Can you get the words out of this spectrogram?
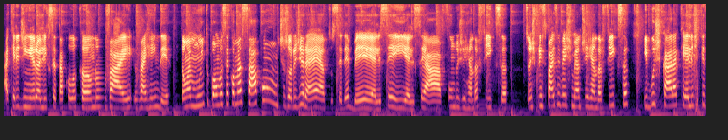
aquele dinheiro ali que você está colocando vai, vai render. Então é muito bom você começar com Tesouro Direto, CDB, LCI, LCA, fundos de renda fixa são os principais investimentos de renda fixa e buscar aqueles que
